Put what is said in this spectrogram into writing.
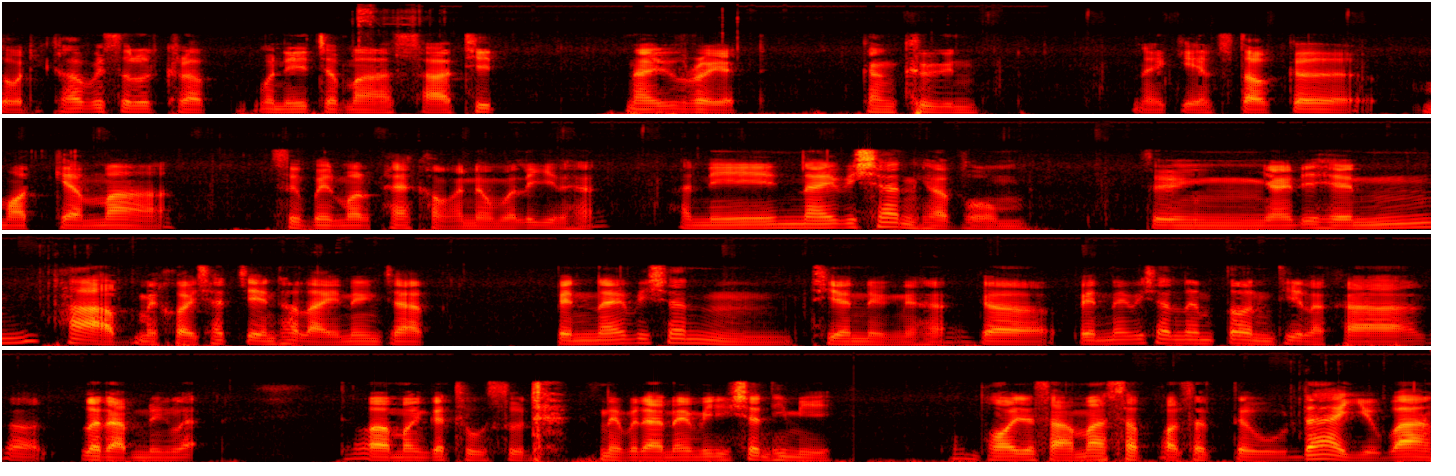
สวัสดีครับวิสรุตครับ วันนี้จะมาสาธิต Night Raid กลางคืน ในเกม Stalker Mod Gamma ซึ่งเป็นมอดแพ็ของ Anomaly นะฮะ อันนี้ Night Vision ครับผม ซึ่งอย่างที่เห็นภาพไม่ค่อยชัดเจนเท่าไหร่เนื่องจากเป็น Night Vision เทียร์หนึ่งนะฮะ ก็เป็น Night Vision เริ่มต้นที่ราคาก็ระดับหนึ่งละ แต่ว่ามันก็ถูกสุดในบรรดา Night Vision ที่มี ผมพอจะสามารถสปอร์ตศัตรูได้อยู่บ้าง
